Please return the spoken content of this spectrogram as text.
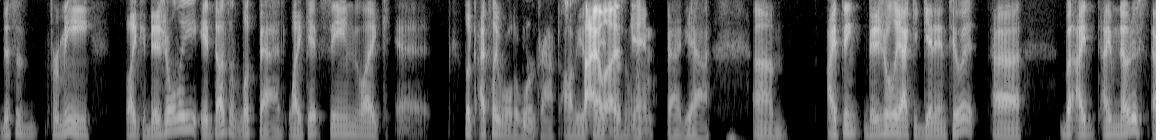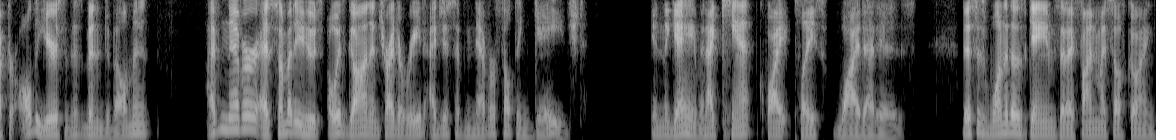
This is for me like visually it doesn't look bad. Like it seems like uh, look, I play World of Hmm. Warcraft. Obviously, it doesn't look game. bad. Yeah. Um I think visually I could get into it. Uh but I I've noticed after all the years that this has been in development, I've never, as somebody who's always gone and tried to read, I just have never felt engaged in the game. And I can't quite place why that is. This is one of those games that I find myself going,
